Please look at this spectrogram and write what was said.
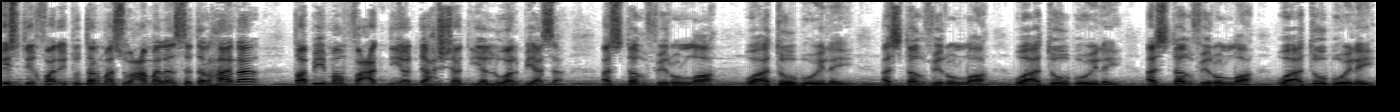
istighfar itu termasuk amalan sederhana tapi manfaatnya dahsyat yang luar biasa. Astaghfirullah wa atubu ilaih. Astaghfirullah wa atubu ilaih. Astaghfirullah wa atubu ilaih.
